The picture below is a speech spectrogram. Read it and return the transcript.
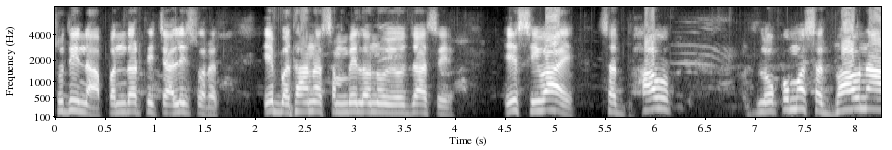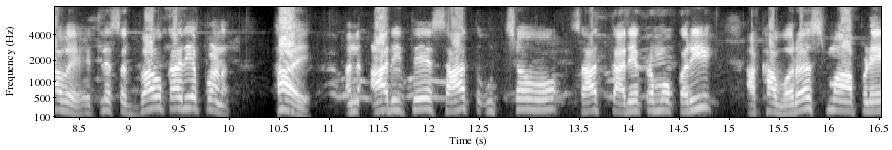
સુધીના, પંદરથી ચાલીસ વર્ષ, એ બધાના સંમેલનો યોજાશે. એ સિવાય સદભાવ, લોકોમાં સદભાવના આવે, એટલે સદભાવ કાર્ય પણ થાય. અને આ રીતે સાત ઉત્સવો, સાત કાર્યક્રમો કરી આખા વર્ષમાં આપણે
